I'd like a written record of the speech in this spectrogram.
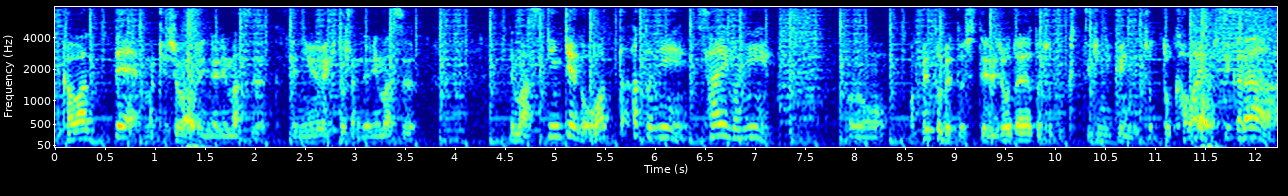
で変わって、まあ、化粧水塗ります。で乳液とか塗ります。でまあスキンケアが終わった後に最後にこの、まあ、ベトベトしてる状態だとちょっとくっつきにくいんでちょっと乾いてきてから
